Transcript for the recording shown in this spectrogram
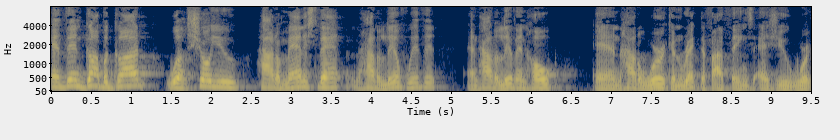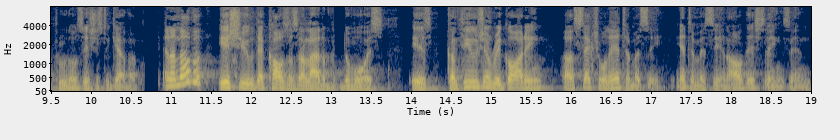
And then God, but God will show you how to manage that and how to live with it and how to live in hope and how to work and rectify things as you work through those issues together. And another issue that causes a lot of divorce is confusion regarding uh, sexual intimacy, intimacy, and all these things. And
